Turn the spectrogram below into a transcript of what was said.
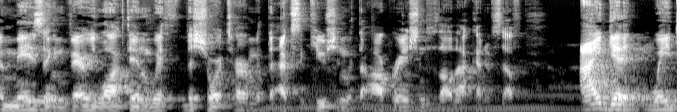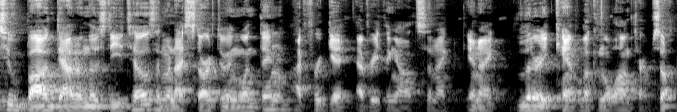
amazing and very locked in with the short term, with the execution, with the operations, with all that kind of stuff. I get way too bogged down in those details, and when I start doing one thing, I forget everything else, and I and I literally can't look in the long term. So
